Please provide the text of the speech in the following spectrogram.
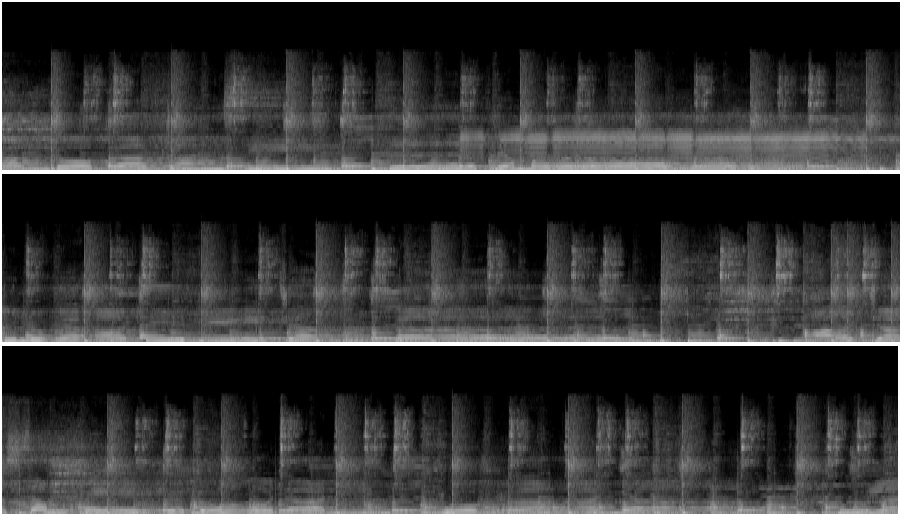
Anggo kakang si tetemen Dulu gak hati nih jagan Aja sampai kegodaan Wong hanya Kulah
